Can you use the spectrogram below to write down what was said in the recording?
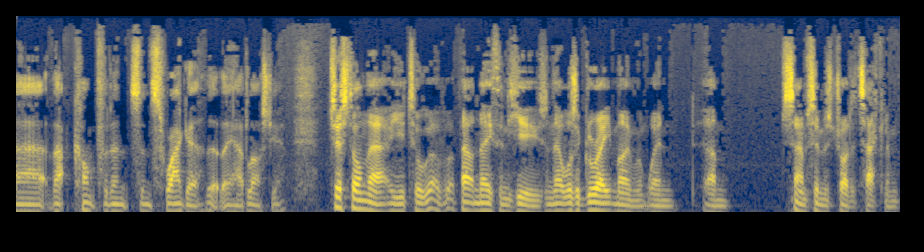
uh, that confidence and swagger that they had last year. Just on that, you talk about Nathan Hughes, and there was a great moment when um, Sam Simmonds tried to tackle him,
